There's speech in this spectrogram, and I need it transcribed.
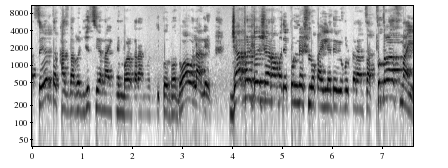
असेल तर खासदार रणजित सिंह नाईक निंबाळकरांवरती तो नोंदवावं लागेल. ज्या फलटण शहरामध्ये पुण्यश्लोक अहिल्यादेवी होळकरांचा पुतळाच नाही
